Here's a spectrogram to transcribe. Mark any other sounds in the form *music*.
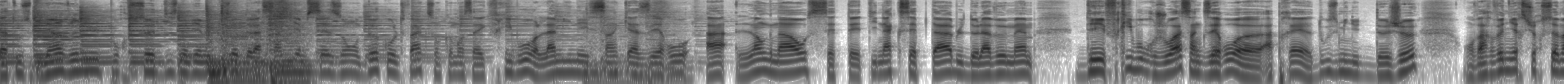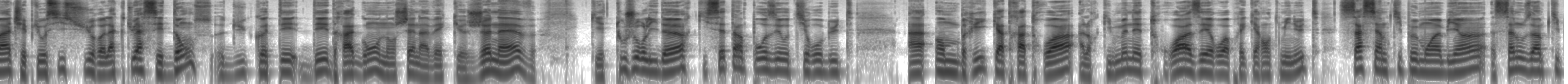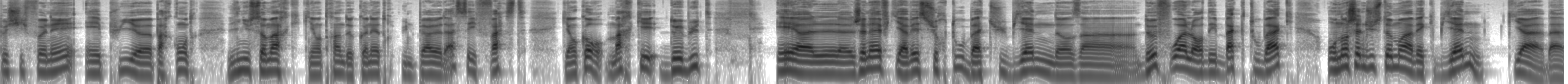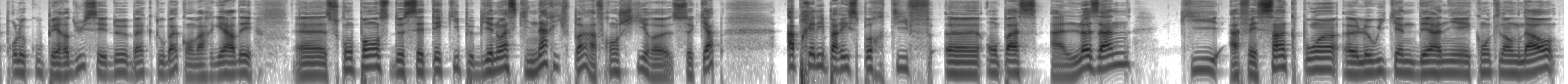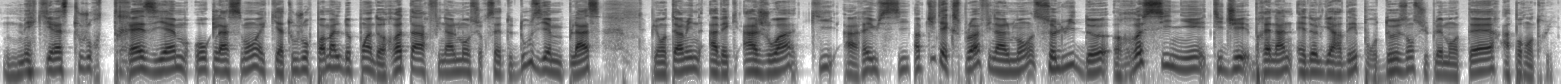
à tous, bienvenue pour ce 19e épisode de la 5e saison de Cold Facts. On commence avec Fribourg, laminé 5 à 0 à Langnau. C'était inacceptable de l'aveu même des Fribourgeois, 5-0 euh, après 12 minutes de jeu. On va revenir sur ce match et puis aussi sur l'actu assez dense du côté des Dragons. On enchaîne avec Genève, qui est toujours leader, qui s'est imposé au tir au but à Ambry 4 à 3, alors qu'il menait 3 à 0 après 40 minutes. Ça, c'est un petit peu moins bien. Ça nous a un petit peu chiffonné. Et puis, euh, par contre, Linus Omark, qui est en train de connaître une période assez faste, qui a encore marqué deux buts. Et euh, Genève qui avait surtout battu Bienne dans un deux fois lors des back-to-back. On enchaîne justement avec Bienne qui a bah, pour le coup perdu ces deux back-to-back. On va regarder euh, ce qu'on pense de cette équipe biennoise qui n'arrive pas à franchir ce cap. Après les paris sportifs, euh, on passe à Lausanne, qui a fait 5 points euh, le week-end dernier contre Langnau, mais qui reste toujours 13e au classement et qui a toujours pas mal de points de retard finalement sur cette 12e place. Puis on termine avec Ajoie qui a réussi un petit exploit finalement, celui de resigner TJ Brennan et de le garder pour deux ans supplémentaires à Port-Entruy.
